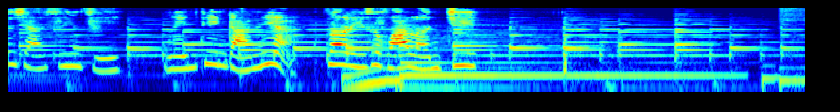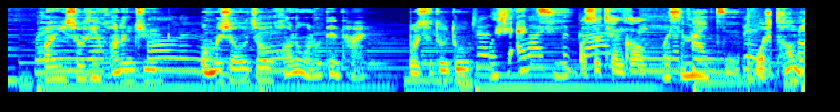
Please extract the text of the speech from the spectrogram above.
分享心情，聆听感念。这里是华人居，欢迎收听华人居。我们是欧洲华人网络电台。我是嘟嘟，我是安琪，我是天空，我是麦子，我是 Tommy，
